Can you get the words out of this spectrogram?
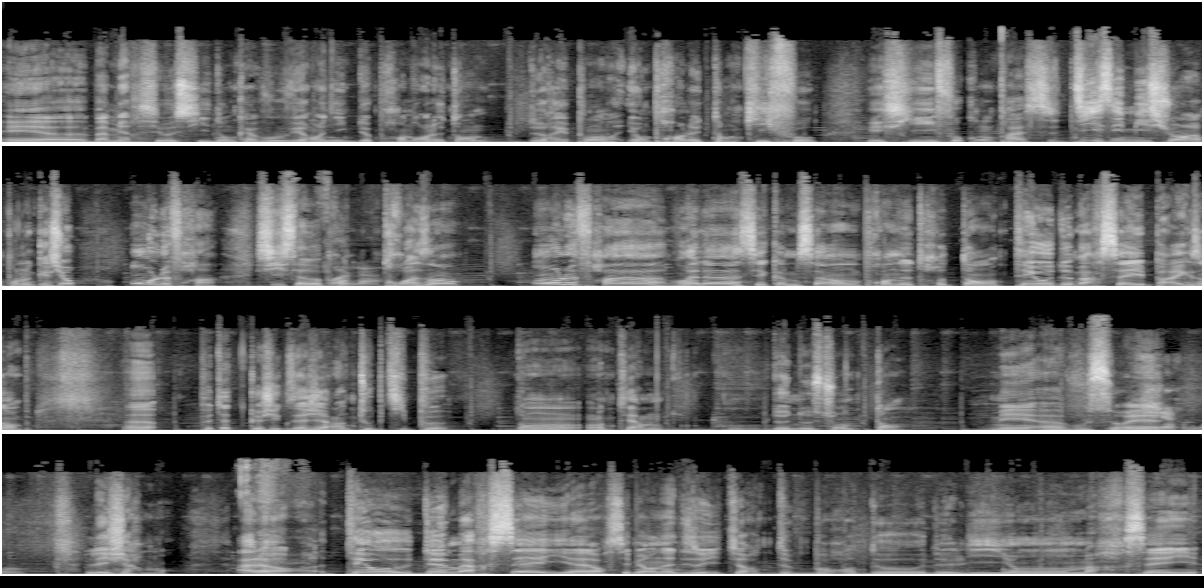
Et euh, bah, merci aussi donc à vous Véronique de prendre le temps de répondre. Et on prend le temps qu'il faut. Et s'il faut qu'on passe 10 émissions à répondre aux questions, on le fera. Si ça doit prendre 3 ans, on le fera. Voilà, c'est comme ça, on prend notre temps. Théo de Marseille par exemple. Peut-être que j'exagère un tout petit peu en termes de notion de temps mais euh, vous serez légèrement. légèrement. Alors, Théo de Marseille, alors c'est bien, on a des auditeurs de Bordeaux, de Lyon, Marseille,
